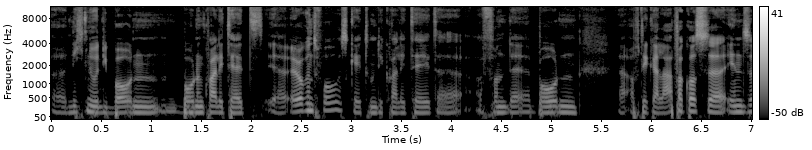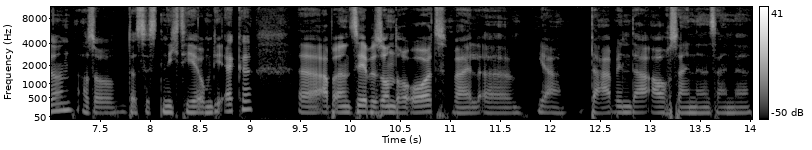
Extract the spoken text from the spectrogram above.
äh nicht nur die Boden, Bodenqualität äh, irgendwo, es geht um die Qualität äh, von der Boden auf die Galapagos-Inseln. Also das ist nicht hier um die Ecke, aber ein sehr besonderer Ort, weil ja, Darwin da auch seine, seine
